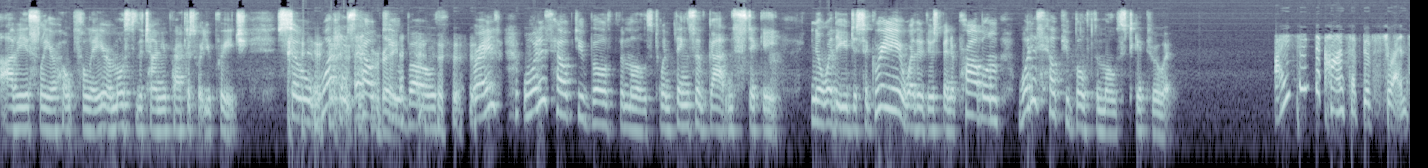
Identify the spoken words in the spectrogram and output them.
obviously or hopefully or most of the time you practice what you preach. So what has helped right. you both right? What has helped you both the most when things have gotten sticky? You know whether you disagree or whether there's been a problem what has helped you both the most to get through it I think the concept of strength.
